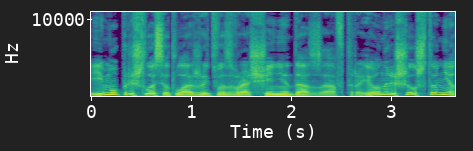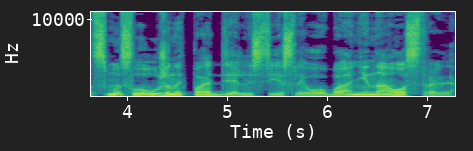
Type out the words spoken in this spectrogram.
Ему пришлось отложить возвращение до завтра, и он решил, что нет смысла ужинать по отдельности, если оба они на острове.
